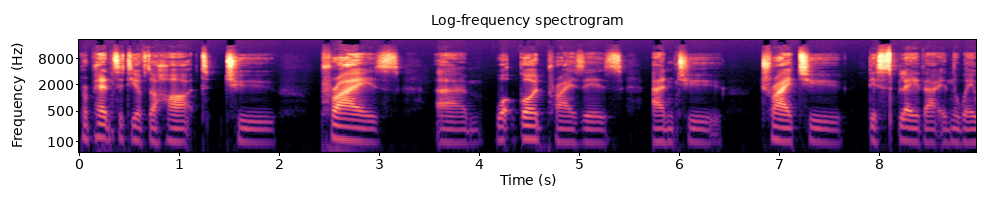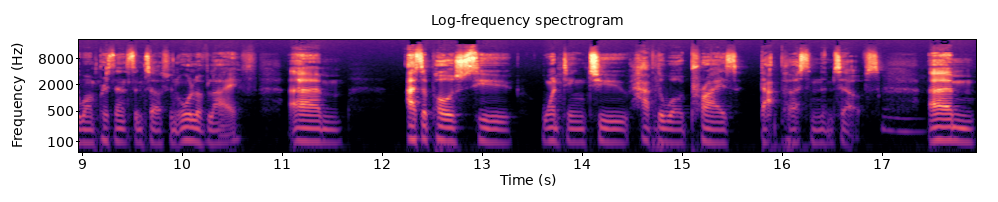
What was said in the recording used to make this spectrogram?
propensity of the heart to prize um, what God prizes and to try to display that in the way one presents themselves in all of life, um, as opposed to wanting to have the world prize that person themselves. Um,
